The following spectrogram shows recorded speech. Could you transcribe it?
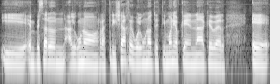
y empezaron algunos rastrillajes o algunos testimonios que nada que ver. Eh,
